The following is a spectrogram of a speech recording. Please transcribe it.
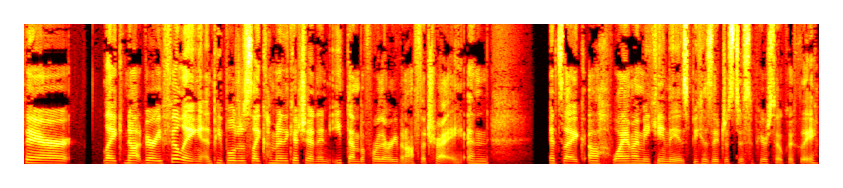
they're like not very filling, and people just like come into the kitchen and eat them before they're even off the tray. And it's like, oh, why am I making these? Because they just disappear so quickly.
